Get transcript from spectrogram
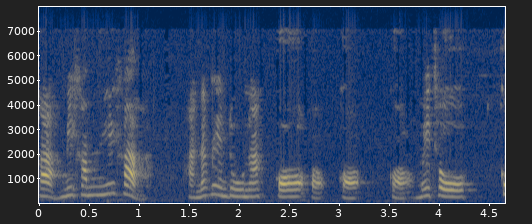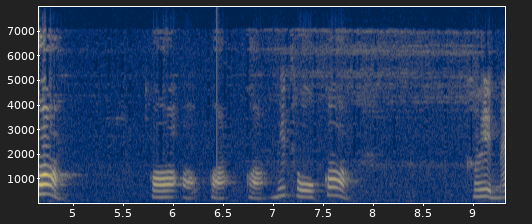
ค่ะ มีคำนี้ค่ะอ่านักเรียนดูนะกอออกเกาะเกาะไม่โทก็กอออกเกาะเกาะไม่โทก็ เคยเห็นไหม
